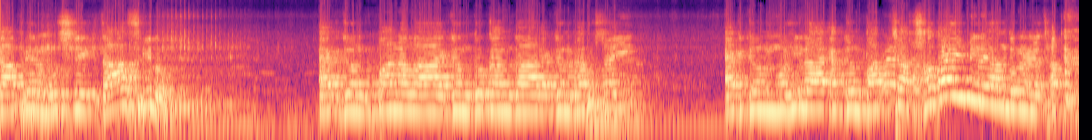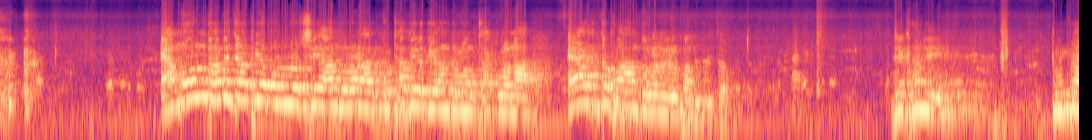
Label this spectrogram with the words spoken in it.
কাফের, মুশরিক যা ছিল, একজন পানালা, একজন দোকানদার, একজন ব্যবসায়ী, একজন মহিলা, একজন বাচ্চা, সবাই মিলে আন্দোলনে ঝাঁপিয়ে। এমন ভাবে ঝাঁপিয়ে পড়ল, সেই আন্দোলন আর কোঠা বিরোধী আন্দোলন থাকল না, এক দফা আন্দোলনে রূপান্তরিত যেখানে পিতা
